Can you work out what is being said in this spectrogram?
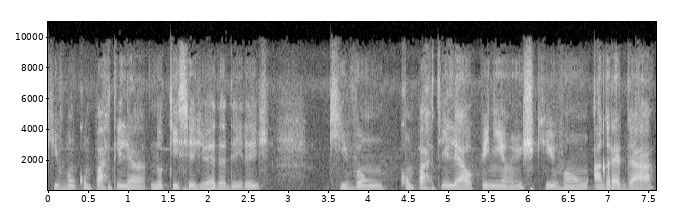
que vão compartilhar notícias verdadeiras, que vão compartilhar opiniões, que vão agregar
